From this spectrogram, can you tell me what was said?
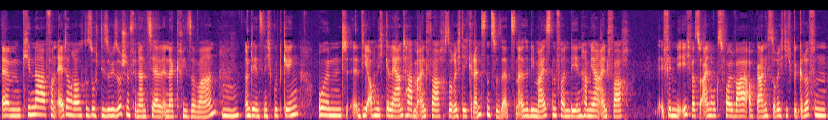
ähm, Kinder von Eltern rausgesucht, die sowieso schon finanziell in der Krise waren mhm. und denen es nicht gut ging und die auch nicht gelernt haben, einfach so richtig Grenzen zu setzen. Also die meisten von denen haben ja einfach finde ich, was so eindrucksvoll war, auch gar nicht so richtig begriffen,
